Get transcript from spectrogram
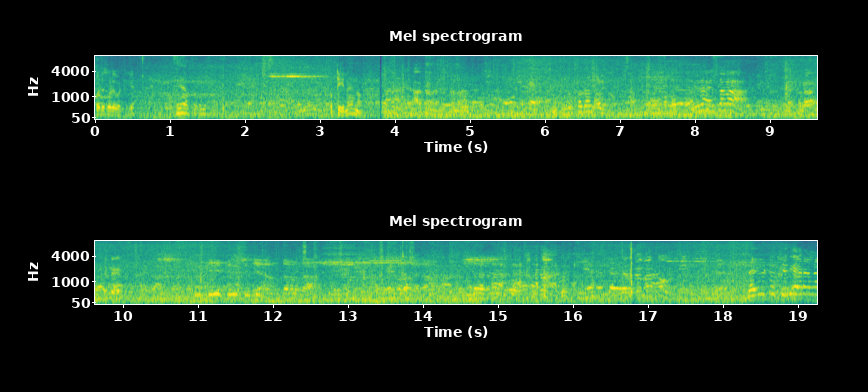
ಕೊಡಿ ಕೊಡಿ ಒಟ್ಟಿಗೆ ಒಟ್ಟಿಗೆನೇನು ದಯವಿಟ್ಟು ತಿಂದಿರಲ್ಲ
